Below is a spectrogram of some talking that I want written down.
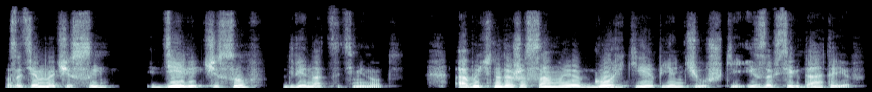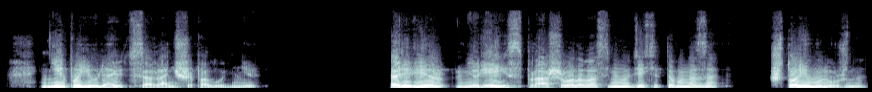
затем на часы. Девять часов двенадцать минут. Обычно даже самые горькие пьянчушки из завсегдатаев не появляются раньше полудня. Оливер Мюррей спрашивала вас минут десять тому назад. Что ему нужно?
